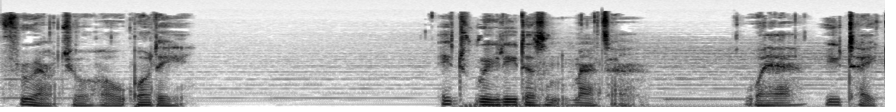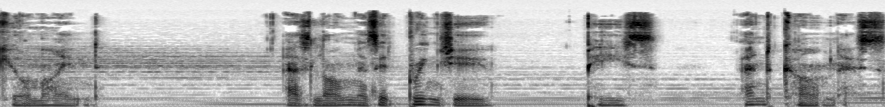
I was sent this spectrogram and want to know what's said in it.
throughout your whole body. It really doesn't matter where you take your mind, as long as it brings you peace and calmness.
